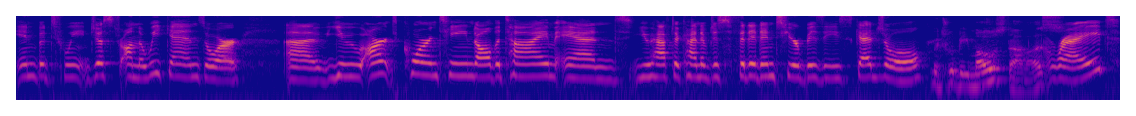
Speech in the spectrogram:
in between just on the weekends or uh, you aren't quarantined all the time and you have to kind of just fit it into your busy schedule. Which would be most of us. right.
